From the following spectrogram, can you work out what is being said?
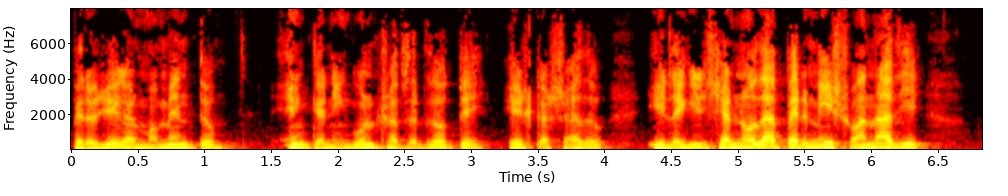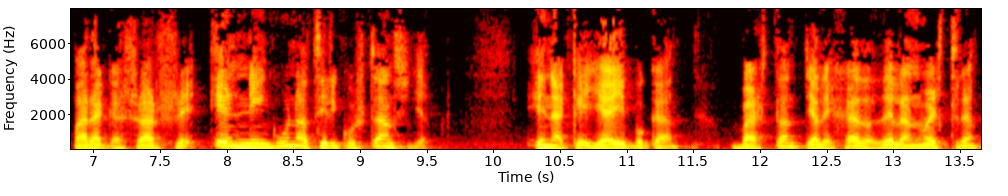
pero llega el momento en que ningún sacerdote es casado y la Iglesia no da permiso a nadie para casarse en ninguna circunstancia. En aquella época, bastante alejada de la nuestra,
